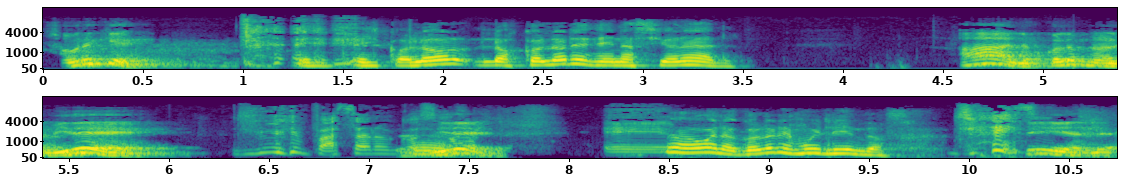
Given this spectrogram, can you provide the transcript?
¿Sobre qué? El, el color, los colores de Nacional. Ah, los colores me olvidé. Pasaron Me cosas. olvidé. Eh, No, bueno, colores muy lindos. sí, el,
